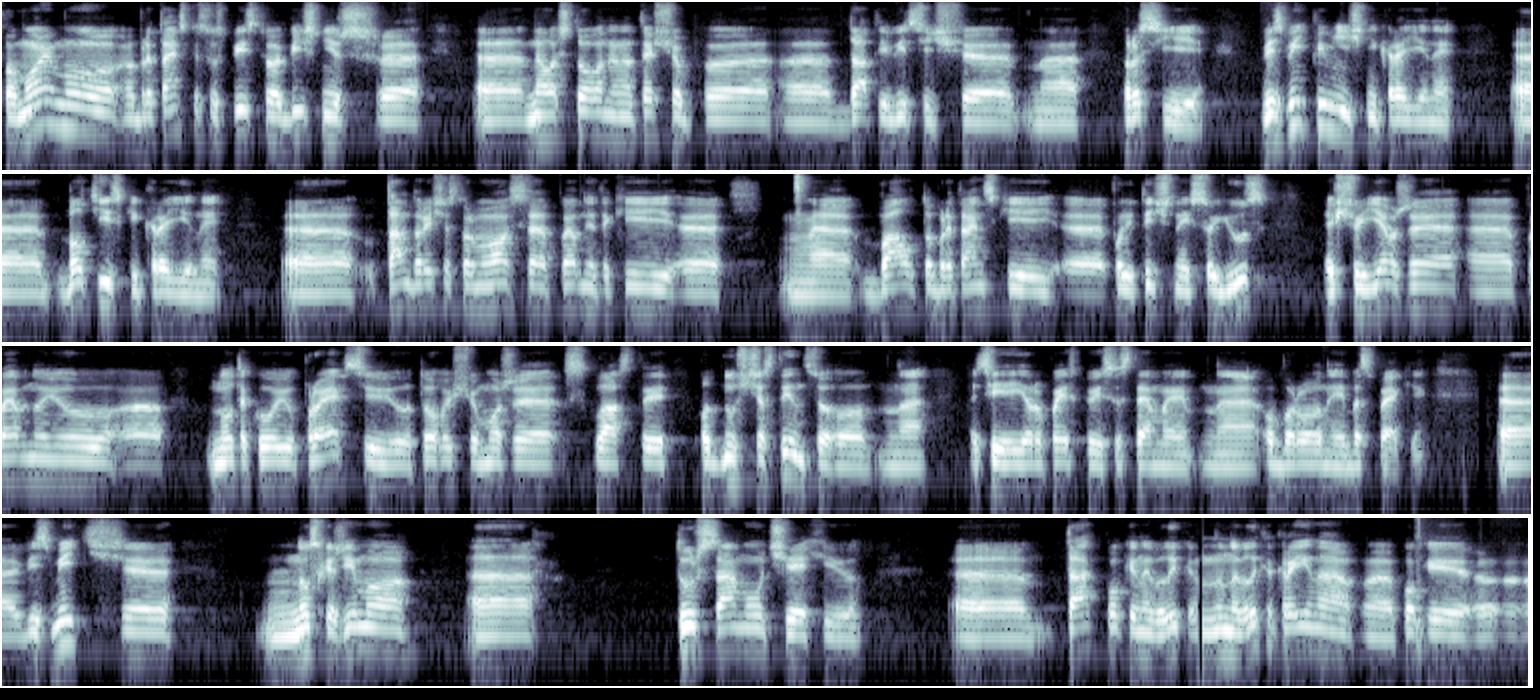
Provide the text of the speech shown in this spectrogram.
По-моєму, британське суспільство більш ніж е, е, налаштоване на те, щоб е, дати відсіч Росії. Візьміть північні країни, Балтійські країни. Там, до речі, сформувався певний такий балто-британський політичний союз, що є вже певною ну такою проекцією того, що може скласти одну з частин цього е, цієї європейської системи е, оборони і безпеки. Е, Візьміть, ну скажімо, ту ж саму Чехію. Так, поки невелика, ну невелика країна, е, поки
